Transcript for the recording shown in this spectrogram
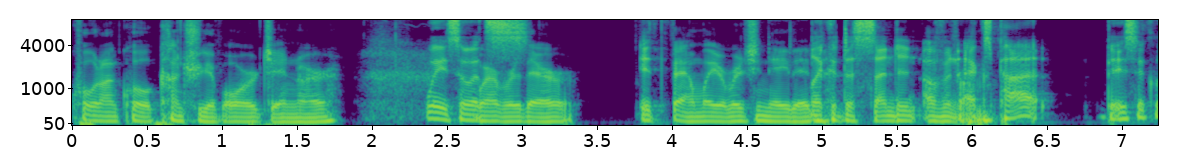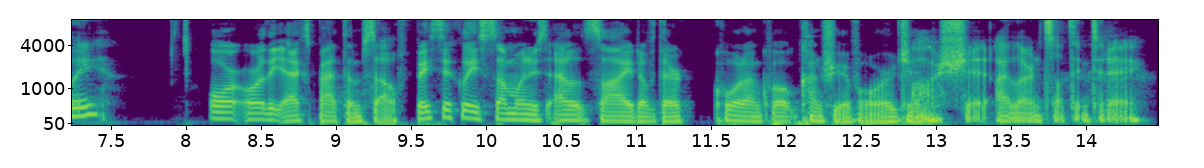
quote unquote country of origin or Wait, so it's wherever their it- family originated, like a descendant of an From- expat, basically? Or or the expat themselves. Basically, someone who's outside of their quote unquote country of origin. Oh shit, I learned something today.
